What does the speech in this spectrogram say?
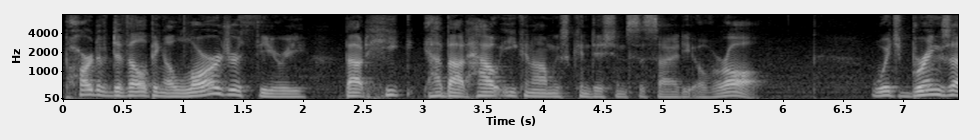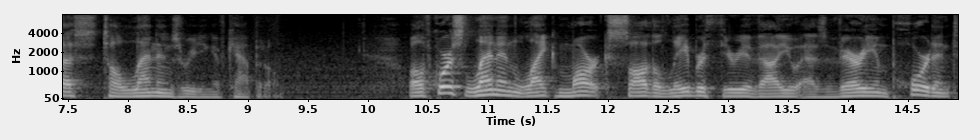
part of developing a larger theory about, he, about how economics conditions society overall. Which brings us to Lenin's reading of Capital. While, of course, Lenin, like Marx, saw the labor theory of value as very important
